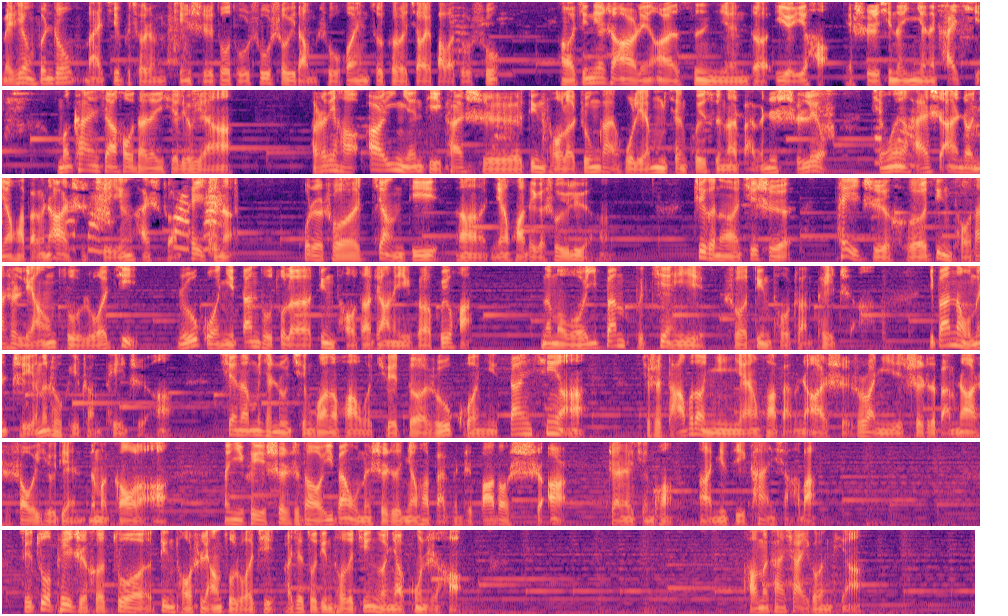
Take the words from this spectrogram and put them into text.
每天五分钟，买机不求人。平时多读书，收益挡不住。欢迎做客教育爸爸读书。好，今天是二零二四年的一月一号，也是新的一年的开启。我们看一下后台的一些留言啊。老师你好，二一年底开始定投了中概互联，目前亏损呢百分之十六，请问还是按照年化百分之二十止盈，还是转配置呢？或者说降低啊年化的一个收益率啊？这个呢，其实配置和定投它是两组逻辑。如果你单独做了定投的这样的一个规划，那么我一般不建议说定投转配置啊。一般呢，我们止盈的时候可以转配置啊。现在目前这种情况的话，我觉得如果你担心啊，就是达不到你年化百分之二十，说实话，你设置的百分之二十稍微有点那么高了啊。那你可以设置到一般我们设置的年化百分之八到十二。这样的情况啊，你自己看一下，好吧？所以做配置和做定投是两组逻辑，而且做定投的金额你要控制好。好，我们看下一个问题啊，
